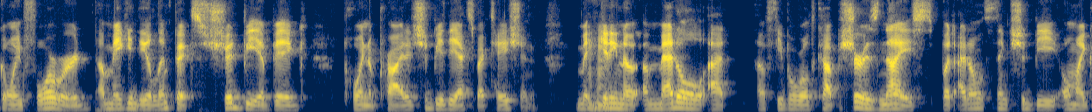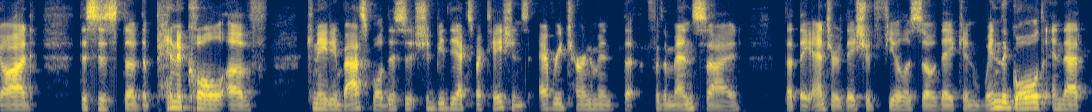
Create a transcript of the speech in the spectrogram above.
going forward, uh, making the Olympics should be a big point of pride. It should be the expectation. Mm-hmm. Getting a, a medal at a FIBA World Cup sure is nice, but I don't think should be, oh my God, this is the the pinnacle of Canadian basketball. This is, should be the expectations. Every tournament that for the men's side that they enter, they should feel as though they can win the gold and that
